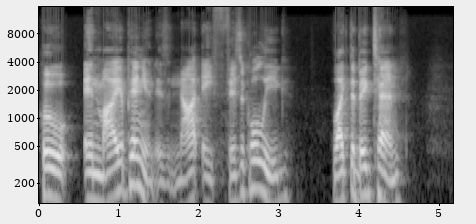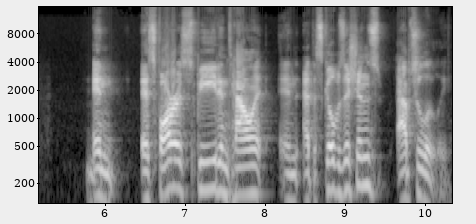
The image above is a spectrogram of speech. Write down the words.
who, in my opinion, is not a physical league like the Big 10. And as far as speed and talent and at the skill positions, absolutely.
